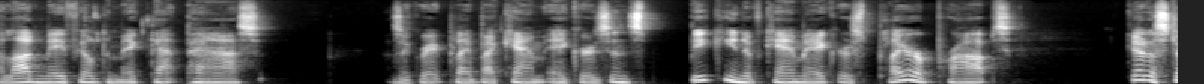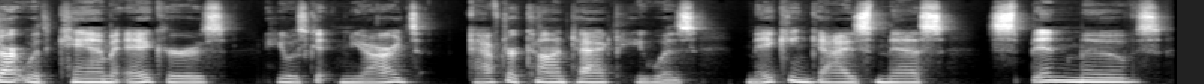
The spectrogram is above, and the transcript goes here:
allowed Mayfield to make that pass. It was a great play by Cam Akers. And speaking of Cam Akers, player props, got to start with Cam Akers. He was getting yards after contact, he was making guys miss, spin moves,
